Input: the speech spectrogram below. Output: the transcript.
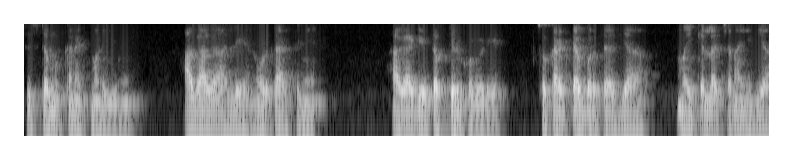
ಸಿಸ್ಟಮ್ಗೆ ಕನೆಕ್ಟ್ ಮಾಡಿದ್ದೀನಿ. ಆಗಾಗ ಅಲ್ಲಿ ನೋಡ್ತಾ ಇರ್ತೀನಿ. ಹಾಗಾಗಿ ತಪ್ಪು ತಿಳ್ಕೊಬೇಡಿ. ಸೊ ಕರೆಕ್ಟಾಗಿ ಬರ್ತಾ ಇದೆಯಾ? ಮೈಕೆಲ್ಲ ಚೆನ್ನಾಗಿದೆಯಾ?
